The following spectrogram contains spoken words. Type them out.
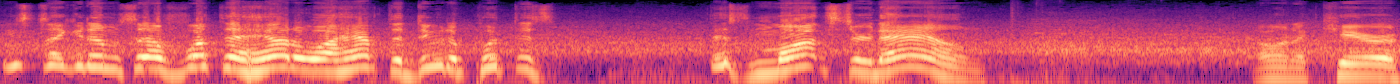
He's thinking to himself, what the hell do I have to do to put this this monster down? Oh, and Akira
